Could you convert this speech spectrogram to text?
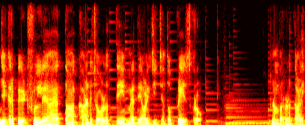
ਜੇਕਰ ਪੇਟ ਫੁੱਲਿਆ ਹੈ ਤਾਂ ਖੰਡ ਚੌਲ ਅਤੇ ਮੈਦੇ ਵਾਲੀ ਚੀਜ਼ਾਂ ਤੋਂ ਪਰਹੇਜ਼ ਕਰੋ। ਨੰਬਰ 48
